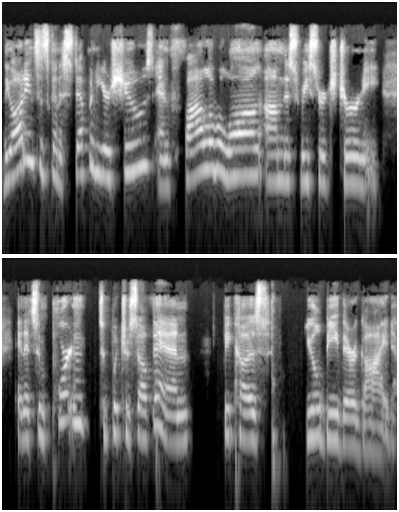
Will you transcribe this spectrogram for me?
The audience is going to step into your shoes and follow along on this research journey. And it's important to put yourself in because you'll be their guide.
